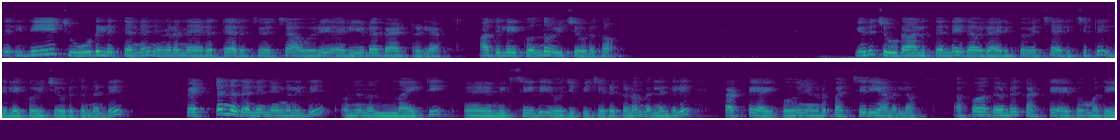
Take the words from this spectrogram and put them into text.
ഇതേ ചൂടിൽ തന്നെ ഞങ്ങൾ നേരത്തെ അരച്ച് വെച്ച ആ ഒരു അരിയുടെ ബാറ്ററില്ല അതിലേക്കൊന്ന് ഒഴിച്ചു കൊടുക്കാം. ഈ ഒരു ചൂടാലിൽ തന്നെ ഇത് ഒരു അരിപ്പ വെച്ച് അരിച്ചിട്ട് ഇതിലേക്ക് ഒഴിച്ചു കൊടുക്കുന്നുണ്ട്. പെട്ടെന്ന് തന്നെ ഞങ്ങളിത് ഒന്ന് നന്നായിട്ട് മിക്സ് ചെയ്ത് യോജിപ്പിച്ചെടുക്കണം. അല്ലെങ്കിൽ കട്ടയായി പോകും. ഞങ്ങളുടെ പച്ചരിയാണല്ലോ. അപ്പോൾ അതുകൊണ്ട് കട്ടയായിപ്പം അതേ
